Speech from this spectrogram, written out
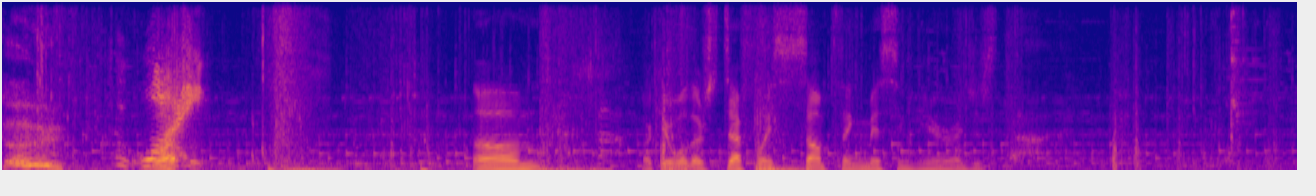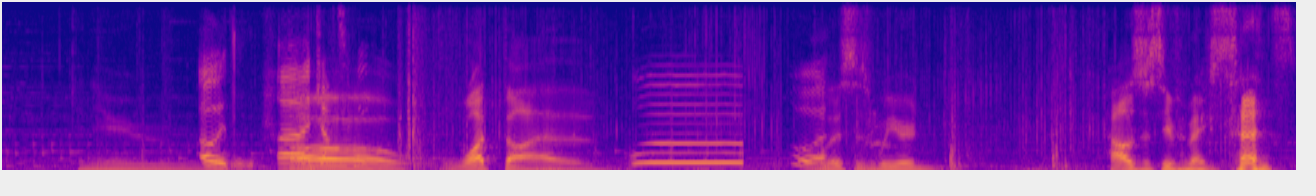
Mm-hmm. Why? Um. Okay, well, there's definitely something missing here. I just. Can you? Oh, uh, jump oh, what the? Well, this is weird. How does this even make sense?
